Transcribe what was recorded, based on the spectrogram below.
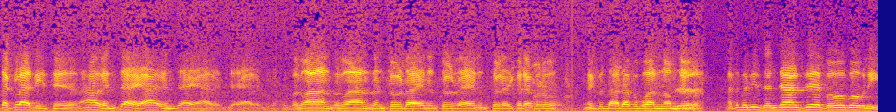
તકલાદી છે. આ વેંચાય આ વેંચાય આ વેંચાય આ વેંચાય. ભગવાન ભગવાન રણછોડાય રણછોડાય રણછોડાય કર્યા કરો. નહીં તો દાદા ભગવાન નામ દેવો આ તો બધી જંજાળ છે, બહુ બહુ ની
